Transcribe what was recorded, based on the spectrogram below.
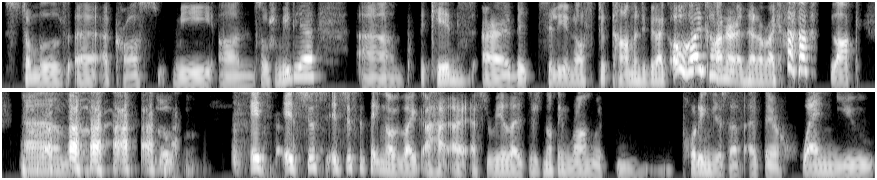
stumbled uh, across me on social media. Um, the kids are a bit silly enough to comment and be like, "Oh, hi, Connor," and then I'm like, ha block." Um, so it's it's just it's just a thing of like I, ha- I have to realize there's nothing wrong with putting yourself out there when you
